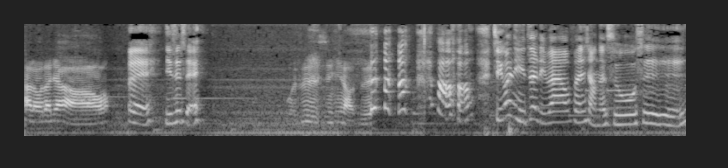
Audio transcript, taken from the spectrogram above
！Hello，大家好，哎，你是谁？我是星星老师。好，请问你这礼拜要分享的书是？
